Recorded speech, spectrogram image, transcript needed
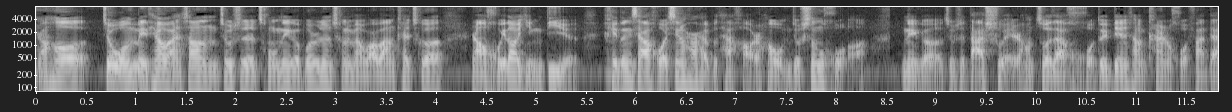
然后就我们每天晚上就是从那个波士顿城里面玩完，开车，然后回到营地，黑灯瞎火，信号还不太好，然后我们就生火，那个就是打水，然后坐在火堆边上看着火发呆，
